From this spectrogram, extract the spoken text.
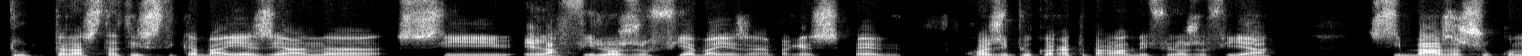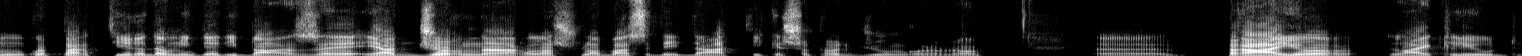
tutta la statistica bayesiana si, e la filosofia bayesiana, perché è quasi più corretto parlare di filosofia, si basa su comunque partire da un'idea di base e aggiornarla sulla base dei dati che sopraggiungono. No? Uh, prior likelihood,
